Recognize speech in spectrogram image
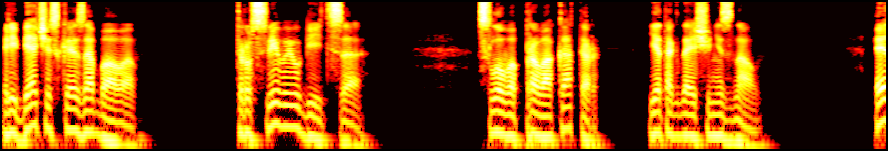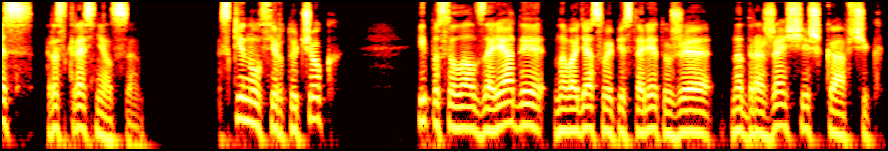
ребяческая забава. Трусливый убийца. Слово «провокатор» я тогда еще не знал. С раскраснелся, скинул сертучок и посылал заряды, наводя свой пистолет уже на дрожащий шкафчик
